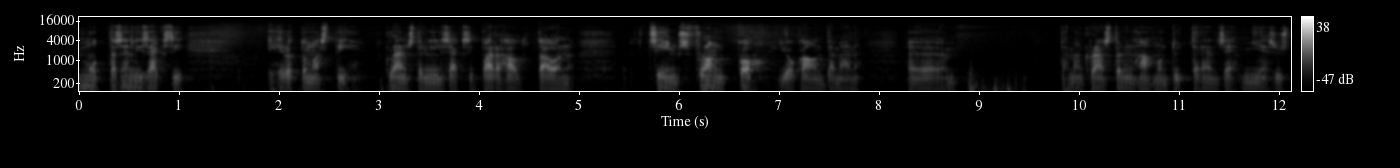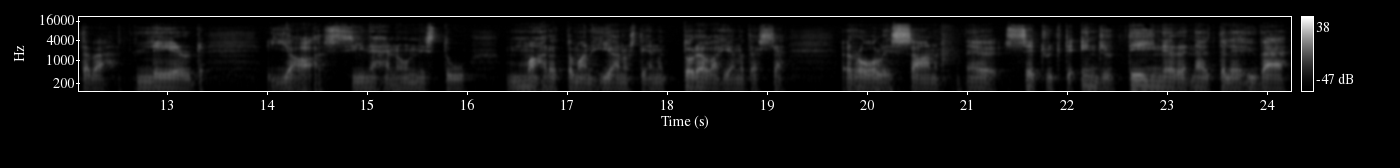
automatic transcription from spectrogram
Mutta sen lisäksi ehdottomasti Cranstonin lisäksi parhautta on James Franco, joka on tämän tämän Cranstonin hahmon tyttären se miesystävä Laird. Ja siinä hän onnistuu mahdottoman hienosti. Hän on todella hieno tässä roolissaan. Cedric the Entertainer näyttelee hyvää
